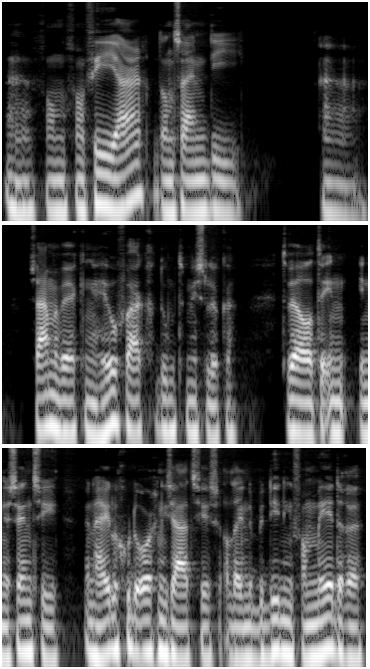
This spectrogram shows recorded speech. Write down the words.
uh, van, van vier jaar, dan zijn die uh, samenwerkingen heel vaak gedoemd te mislukken. Terwijl het in, in essentie een hele goede organisatie is, alleen de bediening van meerdere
